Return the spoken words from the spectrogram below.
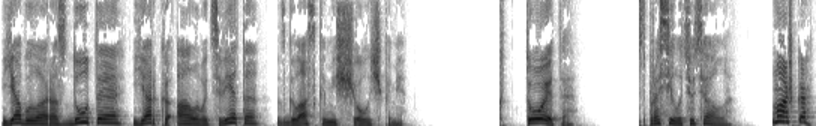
Я была раздутая, ярко-алого цвета, с глазками-щелочками. «Кто это?» — спросила тетя Алла. «Машка»,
